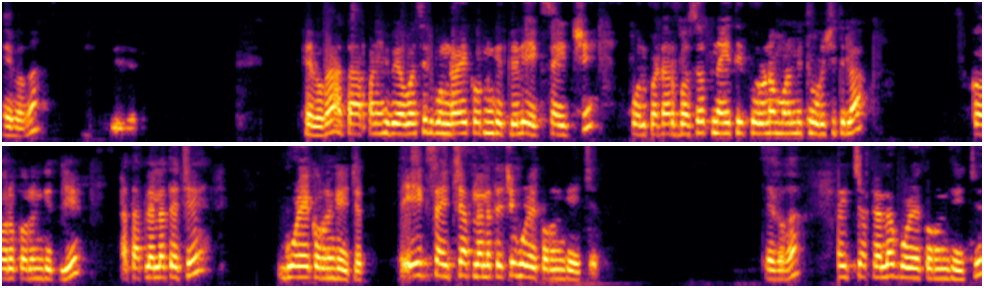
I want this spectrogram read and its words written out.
हे बघा. हे बघा आता आपण ही व्यवस्थित गुंडाळी करून घेतलेली एक साईडची. पोलपटावर बसत नाही ती पूर्ण म्हणून मी थोडीशी तिला कव्हर करून घेतली आता आपल्याला त्याचे गोळे करून घ्यायचे एक साईडचे आपल्याला त्याचे गोळे करून घ्यायचे हे बघा साईडचे आपल्याला गोळे करून घ्यायचे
